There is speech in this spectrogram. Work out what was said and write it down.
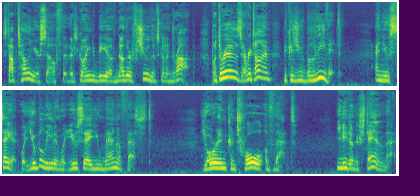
Stop telling yourself that there's going to be another shoe that's going to drop. But there is every time because you believe it and you say it. What you believe and what you say, you manifest. You're in control of that. You need to understand that.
